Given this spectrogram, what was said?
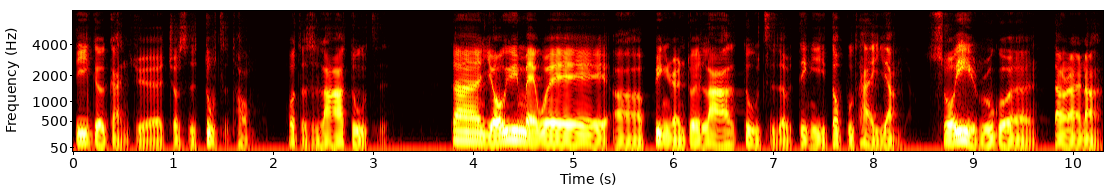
第一个感觉就是肚子痛或者是拉肚子。但由于每位呃病人对拉肚子的定义都不太一样，所以如果当然了，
